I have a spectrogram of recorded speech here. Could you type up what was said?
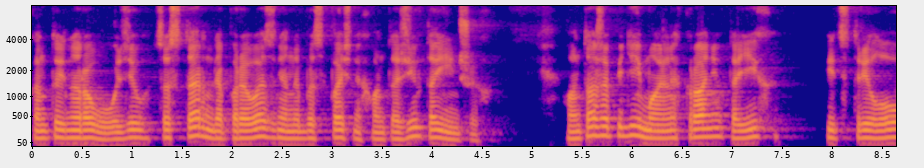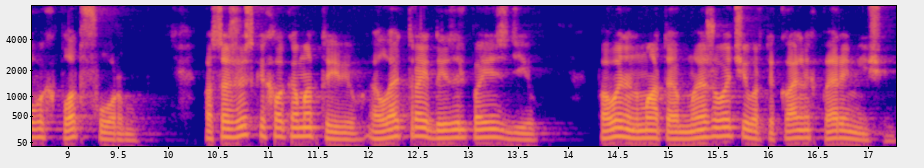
контейнеровозів, цистерн для перевезення небезпечних вантажів та інших, вантажопідіймальних кранів та їх підстрілових платформ, пасажирських локомотивів, електро- і дизель поїздів, повинен мати обмежувачі вертикальних переміщень.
